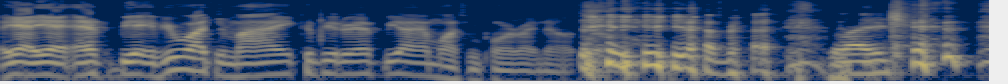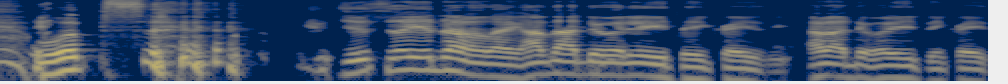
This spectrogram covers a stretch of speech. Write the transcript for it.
yeah, yeah, FBI. If you're watching my computer, FBI, I'm watching porn right now. So yeah, bro. Like, whoops. just so you know, like I'm not doing anything crazy. I'm not doing anything crazy.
